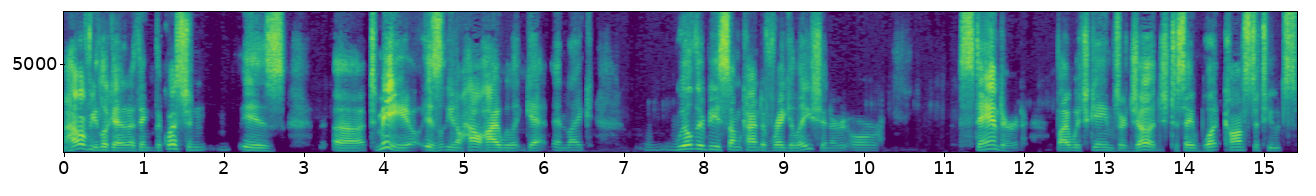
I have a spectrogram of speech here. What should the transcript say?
however you look at it, I think the question is, uh, to me, is you know how high will it get, and like, will there be some kind of regulation or, or standard by which games are judged to say what constitutes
